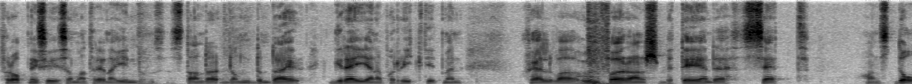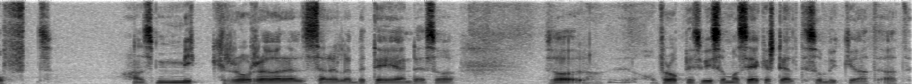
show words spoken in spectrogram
förhoppningsvis har man tränat in de, standard, de, de där grejerna på riktigt men själva hundförarens beteende, sätt, hans doft, hans mikrorörelser eller beteende så, så förhoppningsvis har man säkerställt det så mycket att, att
